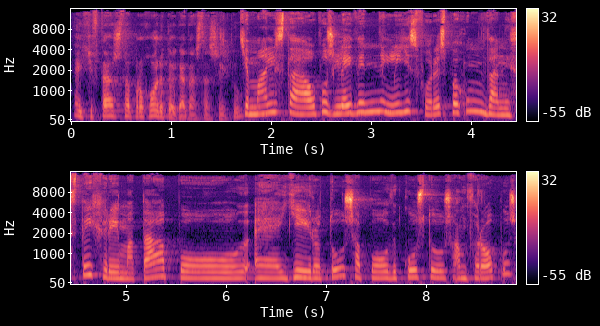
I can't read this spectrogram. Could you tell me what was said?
έχει φτάσει στο απροχώρητο η κατάστασή του. Και μάλιστα, όπως λέει, δεν είναι λίγες φορές που έχουν δανειστεί χρήματα από ε, γύρω τους, από δικούς τους ανθρώπους,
